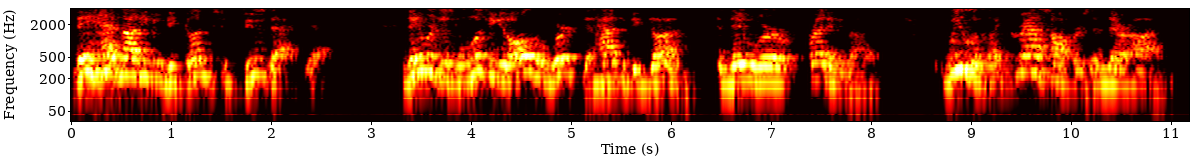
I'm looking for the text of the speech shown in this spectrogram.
They had not even begun to do that yet. They were just looking at all the work that had to be done and they were fretting about it. We look like grasshoppers in their eyes.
